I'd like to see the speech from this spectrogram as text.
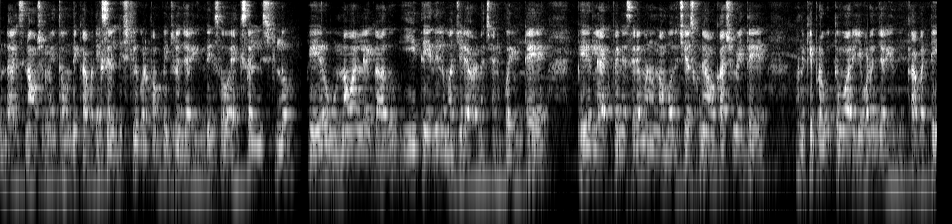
ఉండాల్సిన అవసరం అయితే ఉంది. కాబట్టి ఎక్సెల్ లిస్టులు కూడా పంపించడం జరిగింది. సో ఎక్సెల్ లిస్టులో పేరు ఉన్న వాళ్ళే కాదు ఈ తేదీల మధ్యలో ఎవరైనా చనిపోయి ఉంటే పేరు లేకపోయినా సరే మనం నమోదు చేసుకునే అవకాశం అయితే మనకి ప్రభుత్వం వారు ఇవ్వడం జరిగింది. కాబట్టి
